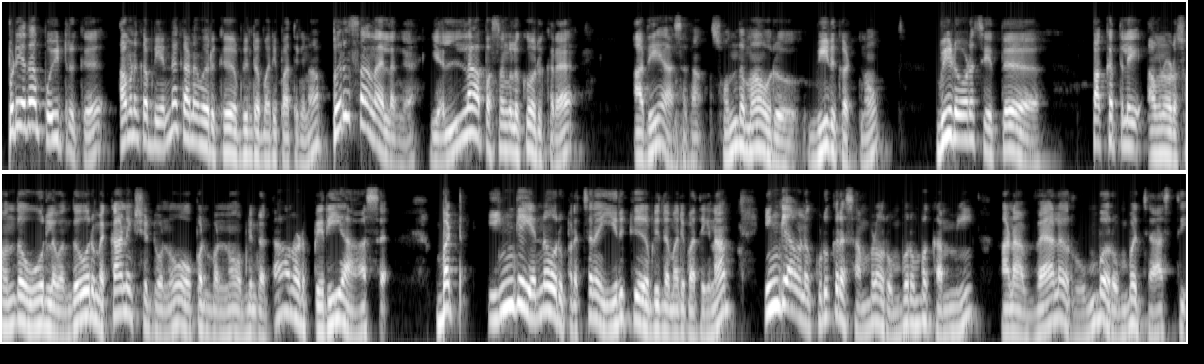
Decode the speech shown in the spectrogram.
இப்படியே தான் போயிட்டுருக்கு. அவனுக்கு அப்படி என்ன கனவு இருக்குது அப்படின்ற மாதிரி பார்த்தீங்கன்னா பெருசாலாம் இல்லைங்க. எல்லா பசங்களுக்கும் இருக்கிற அதே ஆசை தான் சொந்தமாக ஒரு வீடு கட்டணும். வீடோடு சேர்த்து பக்கத்திலே அவனோட சொந்த ஊரில் வந்து ஒரு மெக்கானிக் ஷெட் ஒன்று ஓப்பன் பண்ணும் அப்படின்றது தான் அவனோட பெரிய ஆசை. பட் இங்கே என்ன ஒரு பிரச்சனை இருக்குது அப்படின்ற மாதிரி பார்த்தீங்கன்னா இங்கே அவனை கொடுக்குற சம்பளம் ரொம்ப ரொம்ப கம்மி. ஆனால் வேலை ரொம்ப ரொம்ப ஜாஸ்தி.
